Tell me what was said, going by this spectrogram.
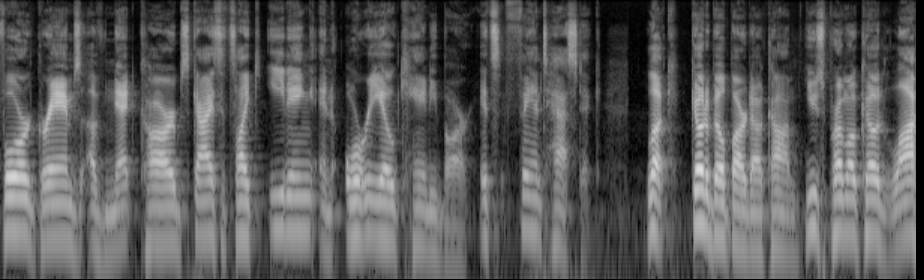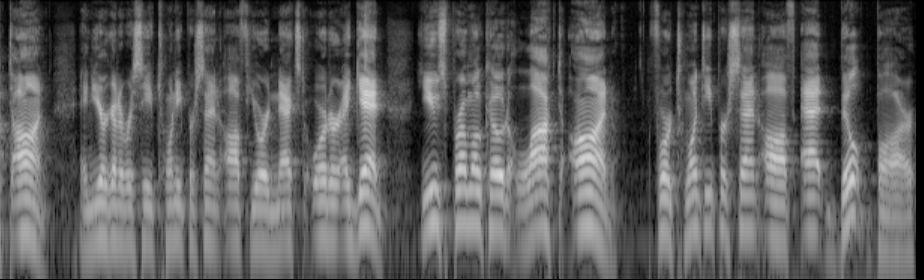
4 grams of net carbs. Guys, it's like eating an Oreo candy bar. It's fantastic. Look, go to builtbar.com, use promo code locked on, and you're going to receive 20% off your next order. Again, use promo code locked on for 20% off at builtbar.com.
